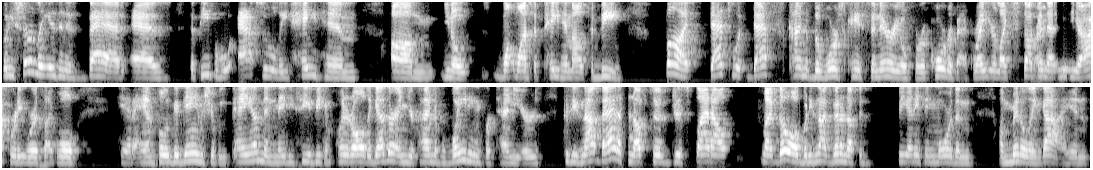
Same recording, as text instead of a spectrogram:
but he certainly isn't as bad as the people who absolutely hate him, um, you know, want, want to paint him out to be. But that's what that's kind of the worst case scenario for a quarterback, right? You're like stuck right. in that mediocrity where it's like, well, he had a handful of good games. Should we pay him and maybe see if he can put it all together? And you're kind of waiting for 10 years because he's not bad enough to just flat out let go, but he's not good enough to be anything more than a middling guy. And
